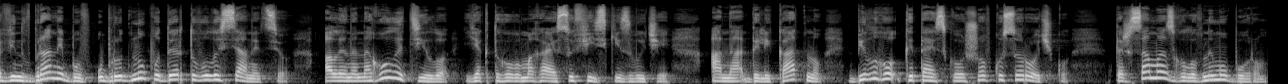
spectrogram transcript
Він вбраний був у брудну подерту волосяницю, але не на голе тіло, як того вимагає суфійський звичай, а на делікатну білого китайського шовку сорочку, те ж саме з головним убором.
